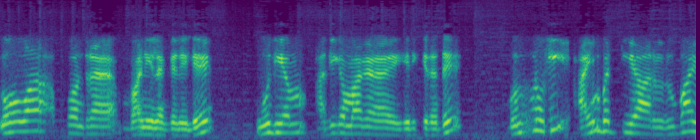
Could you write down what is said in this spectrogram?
கோவா போன்ற மாநிலங்களிலே ஊதியம் அதிகமாக இருக்கிறது. முன்னூற்றி ஐம்பத்தி ஆறு ரூபாய்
